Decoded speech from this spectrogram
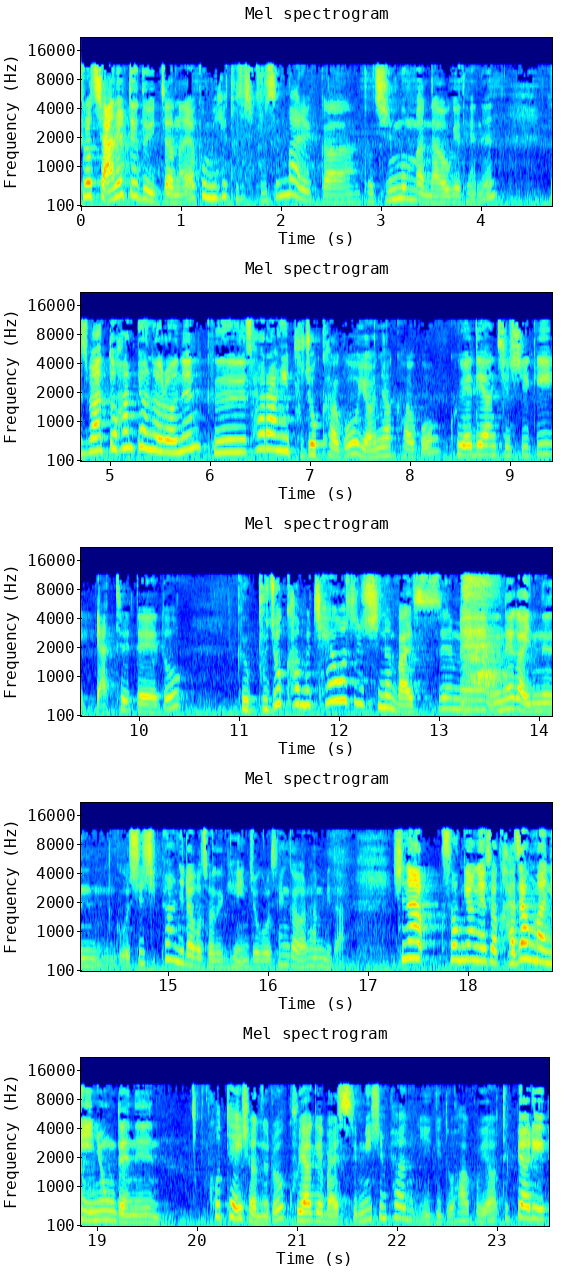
그렇지 않을 때도 있잖아요. 그럼 이게 도대체 무슨 말일까? 더 질문만 나오게 되는. 하지만 또 한편으로는 그 사랑이 부족하고 연약하고 그에 대한 지식이 얕을 때에도 그 부족함을 채워주시는 말씀의 은혜가 있는 것이 시편이라고 저는 개인적으로 생각을 합니다. 신학 성경에서 가장 많이 인용되는 코테이션으로 구약의 말씀이 신편이기도 하고요. 특별히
